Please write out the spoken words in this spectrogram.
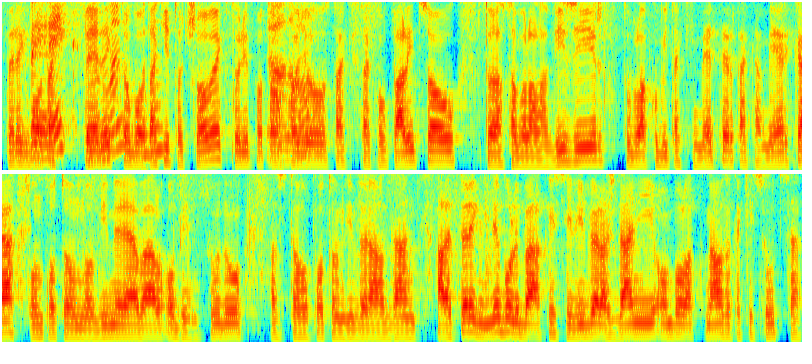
Perek, bol tak, Perek to bol uh-huh. takýto človek, ktorý potom ano. chodil s, tak, s takou palicou, ktorá sa volala vizír. To bol akoby taký meter, taká mierka. On potom vymeriaval objem súdu a z toho potom vyberal daň. Ale Perek nebol iba akýsi vyberač daní, on bol naozaj taký súdca.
